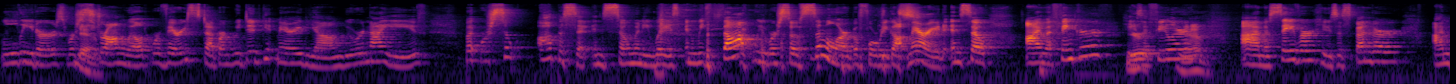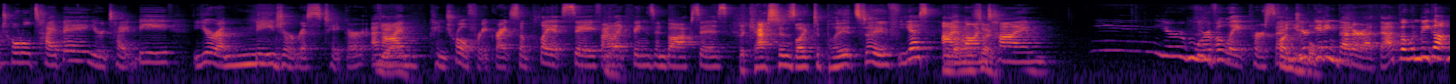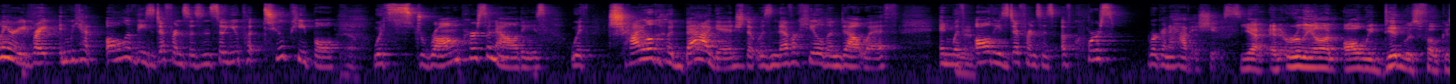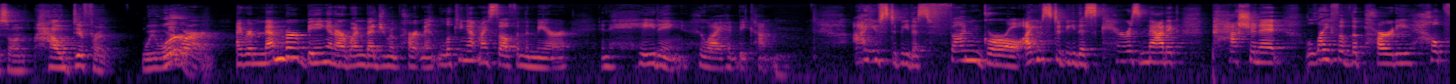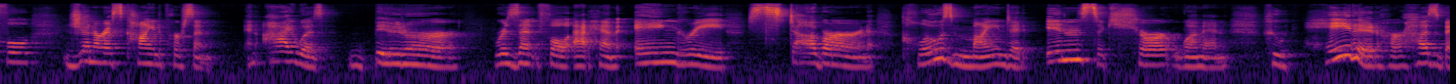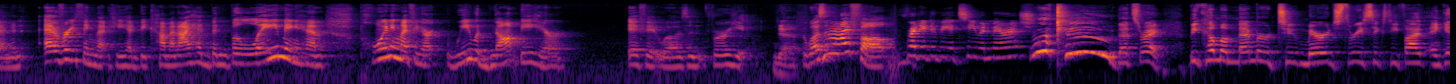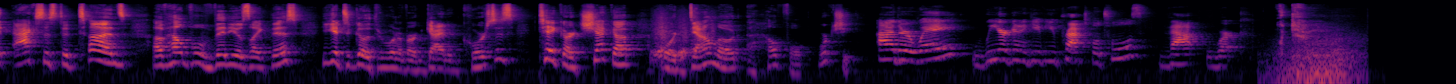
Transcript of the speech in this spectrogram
leaders. We're Yeah. strong-willed. We're very stubborn. We did get married young. We were naive, but we're so opposite in so many ways. And we thought we were so similar before we got married. And so I'm a thinker. He's You're- a feeler. yeah. I'm a saver. He's a spender. I'm total type A. You're type B. You're a major risk taker, and Yeah. I'm control freak, right? So play it safe. I like things in boxes. The Castons like to play it safe. Yes, I'm on the time. Mm, You're more of a late person. Fungible. You're getting better at that. But when we got married, right, and we had all of these differences, and so you put two people Yeah. with strong personalities, with childhood baggage that was never healed and dealt with, and with Yeah. all these differences, of course we're gonna have issues. Yeah, and early on, all we did was focus on how different we were. We were. I remember being in our one bedroom apartment, looking at myself in the mirror and hating who I had become. I used to be this fun girl. I used to be this charismatic, passionate, life of the party, helpful, generous, kind person. And I was bitter, resentful at him, angry, stubborn, closed minded, insecure woman who hated her husband and everything that he had become. And I had been blaming him, pointing my finger. We would not be here if it wasn't for you. Yeah. It wasn't my fault. Ready to be a team in marriage? Woohoo! That's right. Become a member to Marriage 365 and get access to tons of helpful videos like this. You get to go through one of our guided courses, take our checkup, or download a helpful worksheet. Either way, we are going to give you practical tools that work.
